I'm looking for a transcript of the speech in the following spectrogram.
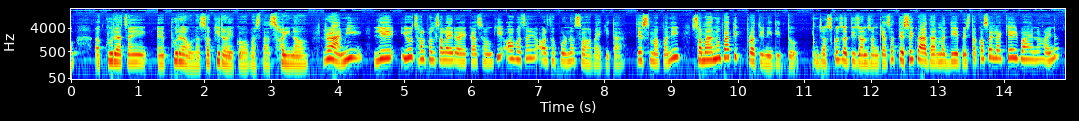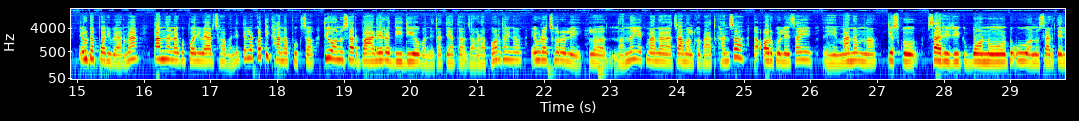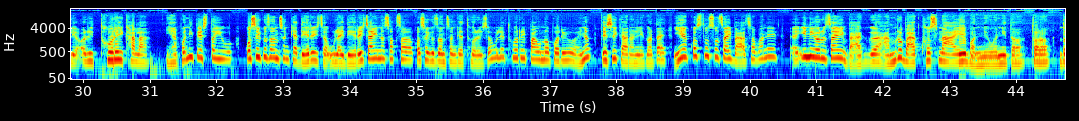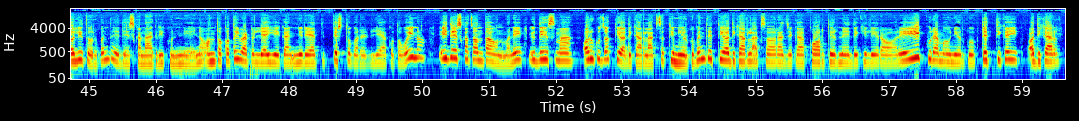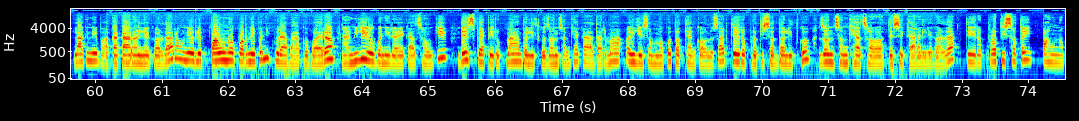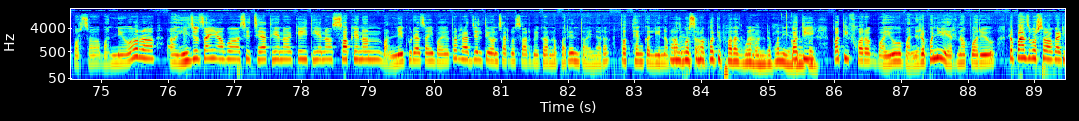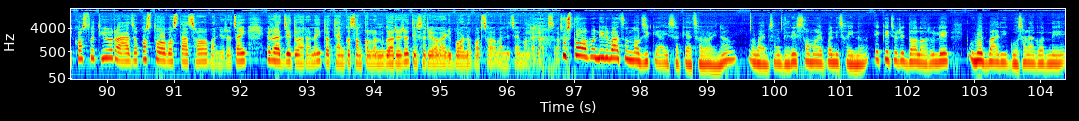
कुरा चाहिँ पुरा हुन सकिरहेको अवस्था छैन। र हामीले यो छलफल चलाइरहेका छौँ कि अब चाहिँ अर्थपूर्ण सहभागिता त्यसमा पनि समानुपातिक प्रतिनिधित्व जसको जति जनसङ्ख्या छ त्यसैको आधारमा दिएपछि त कसैलाई केही भएन होइन? एउटा परिवारमा पाँचजनाको परिवार छ भने त्यसलाई कति खाना पुग्छ? त्यो अनुसार बाँडेर दिइदियो भने त त्यहाँ त झगडा पर्दैन। एउटा छोरोले ल धन्नै एक माना चामलको भात खान्छ अर्कोले चाहिँ मानव न त्यसको शारीरिक बनोट ऊ अनुसार त्यसले अलि थोरै खाला। यहाँ पनि त्यस्तै हो कसैको जनसङ्ख्या धेरै छ उसलाई धेरै चाहिन सक्छ कसैको जनसङ्ख्या थोरै छ उसले थोरै पाउन पर्यो होइन? त्यसै कारणले गर्दा यहाँ कस्तो सोचाइ भएको छ भने यिनीहरू चाहिँ भाग हाम्रो भाग खोज्न आए भन्ने हो नि त। तर दलितहरू पनि त यो देशका नागरिक हुन् नि होइन? अन्त कतैबाट ल्याइएका निर्यात त्यस्तो गरेर ल्याएको त होइन। यही देशका जनता हुन् भने यो देशमा अरूको जति अधिकार लाग्छ तिनीहरूको पनि त्यति अधिकार लाग्छ। राज्यका कर तिर्नेदेखि लिएर हरेक कुरामा उनीहरूको त्यत्तिकै अधिकार लाग्ने भएका कारणले गर्दा र उनीहरूले पाउन पर्ने पनि कुरा भएको भएर हामीले यो भनिरहेका छौँ कि देशव्यापी रूपमा दलितको जनसङ्ख्याका आधारमा अहिलेसम्मको तथ्याङ्क अनुसार तेह्र प्रतिशत दलितको जनसङ्ख्या छ। त्यसै कारणले गर्दा तेह्र प्रतिशतै पाउन पर्छ भन्ने हो र हिजो चाहिँ अब शिक्षा थिएन केही थिएन सकेनन् भन्ने कुरा चाहिँ भयो तर राज्यले त्यो अनुसारको सर्वे गर्न पर्यो नि त होइन र तथ्याङ्क लिन पर्यो कति फरक भयो भनेर पनि कति कति फरक भयो भनेर पनि हेर्न पर्यो। र पाँच वर्ष अगाडि कस्तो थियो र आज कस्तो अवस्था अवस्था छ भनेर चाहिँ यो राज्यद्वारा नै तथ्याङ्क सङ्कलन गरेर त्यसरी अगाडि बढ्नुपर्छ भन्ने चाहिँ मलाई लाग्छ। जस्तो अब निर्वाचन नजिकै आइसकेका छ होइन? अब हामीसँग धेरै समय पनि छैन। एकैचोटि दलहरूले उम्मेदवारी घोषणा गर्ने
